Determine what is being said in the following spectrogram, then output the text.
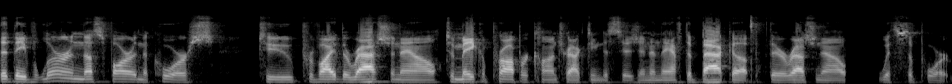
that they've learned thus far in the course to provide the rationale to make a proper contracting decision, and they have to back up their rationale with support.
